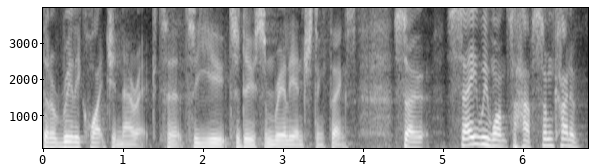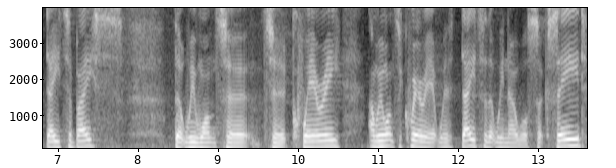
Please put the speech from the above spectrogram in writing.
that are really quite generic to, to, you, to do some really interesting things. So say we want to have some kind of database that we want to, to query, and we want to query it with data that we know will succeed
